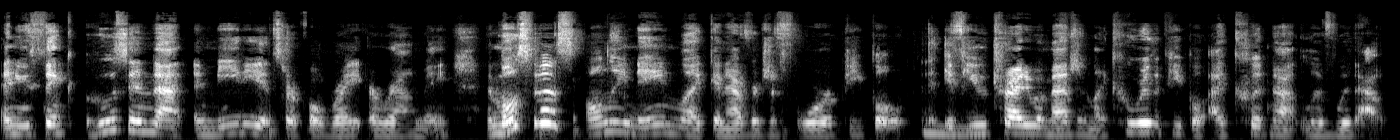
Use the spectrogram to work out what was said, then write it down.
and you think, who's in that immediate circle right around me? And most of us only name like an average of four people. Mm-hmm. If you try to imagine, like, who are the people I could not live without?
